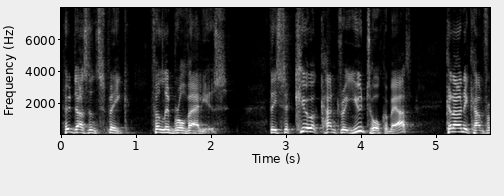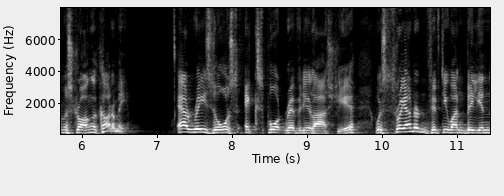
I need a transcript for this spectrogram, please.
who doesn't speak for Liberal values. The secure country you talk about can only come from a strong economy. Our resource export revenue last year was $351 billion,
